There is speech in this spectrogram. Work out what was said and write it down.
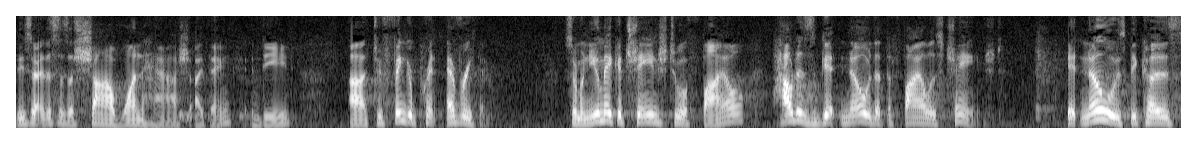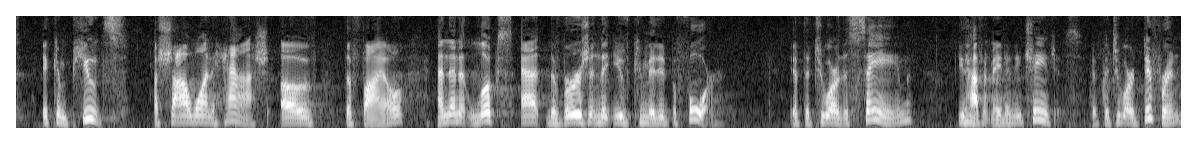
these are, this is a SHA-1 hash, I think, indeed, uh, to fingerprint everything. So when you make a change to a file, how does Git know that the file is changed? It knows because it computes a SHA-1 hash of the file, and then it looks at the version that you've committed before. If the two are the same, you haven't made any changes. If the two are different,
